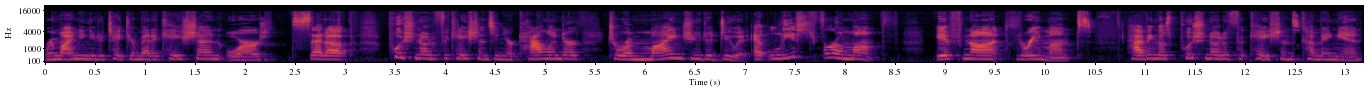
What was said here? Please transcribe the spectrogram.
reminding you to take your medication or set up push notifications in your calendar to remind you to do it, at least for a month, if not three months. Having those push notifications coming in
